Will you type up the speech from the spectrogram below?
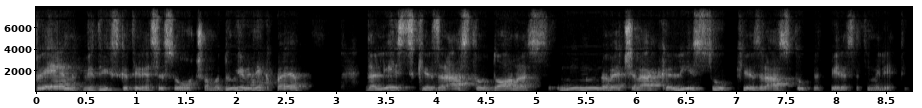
To je en vidik, s katerim se soočamo. Drugi vidik pa je, da les, ki je zrastel do nas, ni nujno več enak lesu, ki je zrastel pred 50 leti.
